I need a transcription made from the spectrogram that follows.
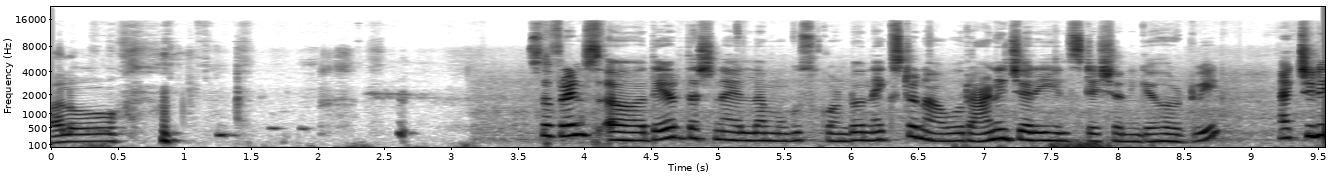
ಹಲೋ ಸೊ ಫ್ರೆಂಡ್ಸ್ ದೇವ್ರ ದರ್ಶನ ಎಲ್ಲ ಮುಗಿಸ್ಕೊಂಡು ನೆಕ್ಸ್ಟ್ ನಾವು ರಾಣಿಜರಿ ಹಿಲ್ ಸ್ಟೇಷನ್ಗೆ ಹೊರಟ್ವಿ. ಆ್ಯಕ್ಚುಲಿ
